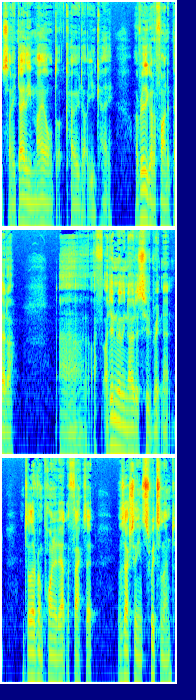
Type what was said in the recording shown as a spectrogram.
sorry, dailymail.co.uk. I've really got to find it better. Uh, I, I didn't really notice who'd written it until everyone pointed out the fact that it was actually in Switzerland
